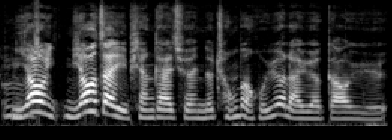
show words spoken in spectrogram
你要你要再以偏概全，你的成本会越来越高于。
